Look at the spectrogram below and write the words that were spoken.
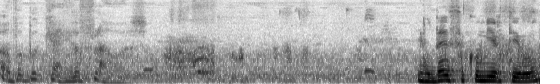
of a bouquet of flowers. Ele dança com o mirtilo.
